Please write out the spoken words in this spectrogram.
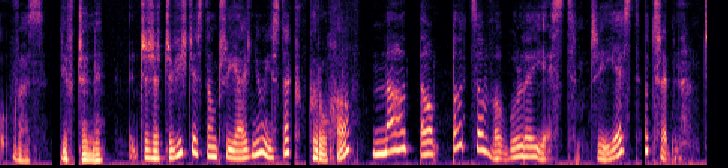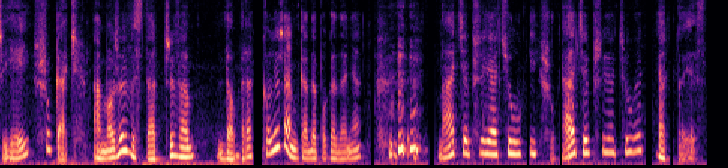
u was, dziewczyny. Czy rzeczywiście z tą przyjaźnią jest tak krucho? No to po co w ogóle jest? Czy jest potrzebna? Czy jej szukacie? A może wystarczy wam dobra koleżanka do pogadania? Macie przyjaciółki? Szukacie przyjaciółek? Jak to jest?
